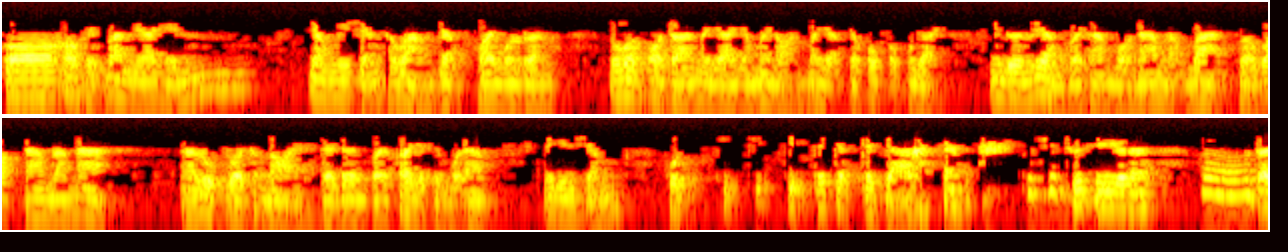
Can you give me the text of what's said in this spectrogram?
พอเข้าเขตบ้านเมียเห็น ยังมีแสงสว่างจากไฟบนเรือนรู้ว่าพ่อตาแม่ยายยังไม่นอน ไม่อยากจะพบกับผู้ใหญ่ ยิ่งเดินเลี่ยงไปทางบ่อน้ำหลังบ้านเพื่อวักน้ำล้างหน้าลูกตัวสักหน่อย แต่เดินไปใกล้จะถึงบ่อน้ำได้ยินเสียงพูดคิดคิดคิดจะจะจะจ๋าคิดคิดชุชีกันนะเออได้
